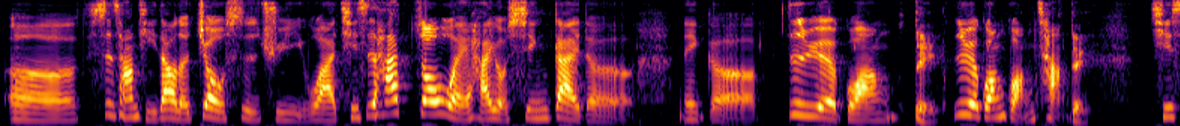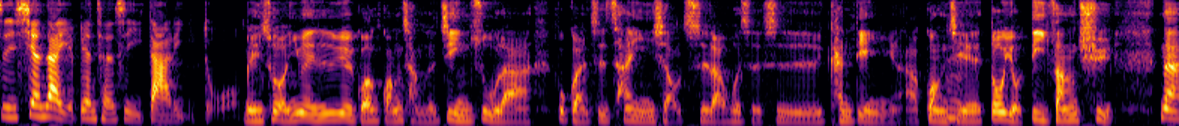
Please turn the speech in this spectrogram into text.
呃，市场提到的旧市区以外，其实它周围还有新盖的那个日月光，对，日月光广场，对，其实现在也变成是一大利多。没错，因为日月光广场的进驻啦，不管是餐饮小吃啦，或者是看电影啊、逛街，嗯、都有地方去。那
